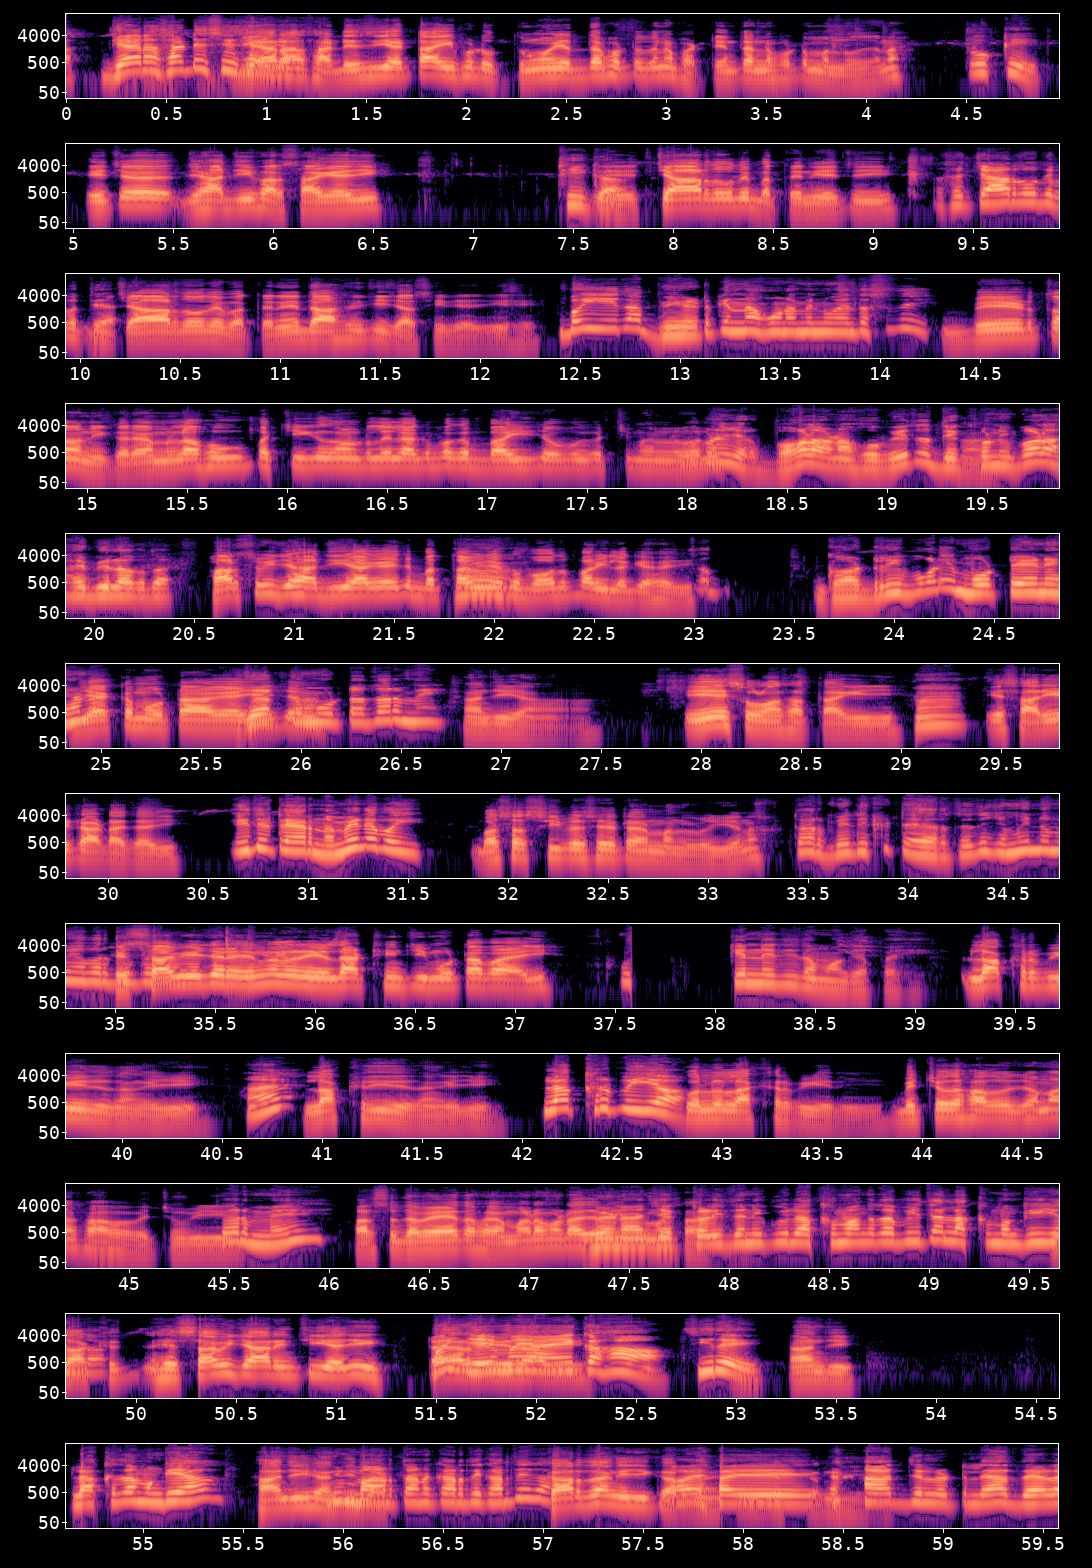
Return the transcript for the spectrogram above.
11 6.5 11 ਸਾਡੇ ਸੀ 2.5 ਫੁੱਟ ਉੱਤੋਂ ਆ ਅੱਧਾ ਫੁੱਟ ਤੇ ਨਾ ਫੱਟੇ 3 ਫੁੱਟ ਮੰਨੋ ਹੈ ਨਾ? ਓਕੇ। ਇਹ ਚ ਜਹਾਜੀ ਫਰਸ ਆ ਗਿਆ ਜੀ। ਠੀਕ ਆ। ਤੇ ਚਾਰ ਦੋ ਦੇ ਬੱਤੇ ਨੇ ਇਹ ਚ ਜੀ। ਅੱਛਾ ਚਾਰ ਦੋ ਦੇ ਬੱਤੇ ਆ। ਚਾਰ ਦੋ ਦੇ ਬੱਤੇ ਨੇ 10 ਇੰਚੀ ਚਾਸੀ ਦੇ ਜੀ ਇਹ। ਬਈ ਇਹਦਾ weight ਕਿੰਨਾ ਹੋਣਾ ਮੈਨੂੰ ਐਂ ਦੱਸ ਦੇ। ਬੇੜ ਤਾਂ ਨਹੀਂ ਕਰਿਆ ਮਤਲਬ ਹੋਊ 25 ਕੁ ਕਾਊਂਟ ਦੇ ਲਗਭਗ 22 24 25 ਮੰਨ ਲਓ ਆਪਣਾ ਯਾਰ ਬਾਹਲਾ ਨਾ ਹੋਵੇ ਇਹ ਤਾਂ ਦੇਖਣ ਨੂੰ ਬਾਹਲਾ ਹੈਵੀ ਲੱਗਦਾ। ਫਰਸ ਵੀ ਜਹਾਜੀ ਆ ਗਿਆ ਇਹ ਚ ਬੱਤਾ ਵੀ ਦੇਖੋ ਬਹੁਤ ਭਾਰੀ ਲੱਗਿਆ ਹੋਇਆ ਜੀ। ਗਾਡਰੀ ਬੜੇ ਮੋਟੇ ਨੇ ਹਨ ਜੈਕ ਮੋਟਾ ਆ ਗਿਆ ਜੀ ਇਹ ਜੱਕ ਚ ਮੋਟਾ ਧਰਮੇ ਹਾਂਜੀ ਹਾਂ। ਇਹ 16 7 ਆ ਗਈ ਜੀ। ਹਾਂ। ਇਹ ਸਾਰੀ ਟਾਟਾ ਚ ਜੀ। ਇਹਦੇ ਟਾਇਰ ਨਵੇਂ ਨੇ ਬਈ? ਬਸ 80 ਪੈਸੇ ਟਾਇਰ ਮੰਨ ਲਓ ਜੀ ਹੈ ਨਾ। ਧਰਮੇ ਦੇਖੀ ਟਾਇਰ ਤੇ ਤੇ ਜਮੀ ਨਵੇਂ ਵਰਗੇ ਹਿੱਸਾ ਵੀ ਇਹ ਚ ਰੇਲ ਨਾਲ ਰੇਲ ਦਾ 8 ਇੰਚੀ ਮੋਟਾ ਪਾਇਆ ਜੀ। ਕਿੰਨੇ ਦੀ ਦਵਾਂਗੇ ਆਪਾਂ ਇਹ? ਲੱਖ ਰੁਪਏ ਦੇ ਦਾਂਗੇ ਜੀ। ਹੈ? ਲੱਖ ਦੀ ਦੇ ਦਾਂਗੇ ਜੀ। ਲੱਖ ਰੁਪਈਆ? ਕੁੱਲ ਲੱਖ ਰੁਪਏ ਦੀ ਜੀ। ਵਿੱਚੋਂ ਦਿਖਾ ਦਿਓ ਜਮਾ ਸਾਫ਼ ਵਿੱਚੋਂ ਵੀ। ਧਰਮੇ। ਫਰਸ ਦਬਾਇਆ ਤਾਂ ਹੋਇਆ ਮਾੜਾ ਮਾੜਾ ਜਿਹਾ ਬਿਨਾ ਚੇਕਲੀ ਤਾਂ ਨਹੀਂ ਕੋਈ ਲੱਖ ਮੰਗਦਾ ਵੀ ਤਾਂ ਲੱਖ ਮੰਗੀ ਜਾਂਦਾ। ਲੱਖ ਹਿੱਸਾ ਵੀ 4 ਇੰਚੀ ਆ ਜੀ। ਟਾਇਰ ਜੇ ਮੈਂ ਐਂ। ਕਹਾ ਸਿਰੇ। ਹਾਂਜੀ। ਲੱਖ ਦਾ ਮੰਗਿਆ? ਹਾਂਜੀ ਹਾਂਜੀ ਮਾਨਤਾਨ ਕਰਦੇ ਕਰ ਦੇਗਾ ਕਰ ਦਾਂਗੇ ਜੀ ਕਰ ਦਾਂਗੇ ਅੱਜ ਲੁੱਟ ਲਿਆ ਦਿਲ।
